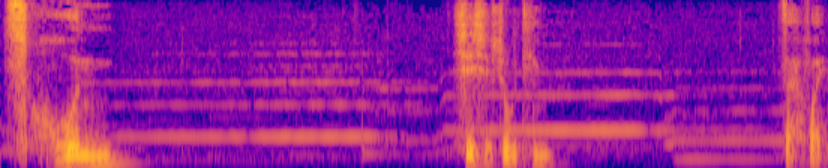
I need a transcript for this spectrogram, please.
村？谢谢收听，再会。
